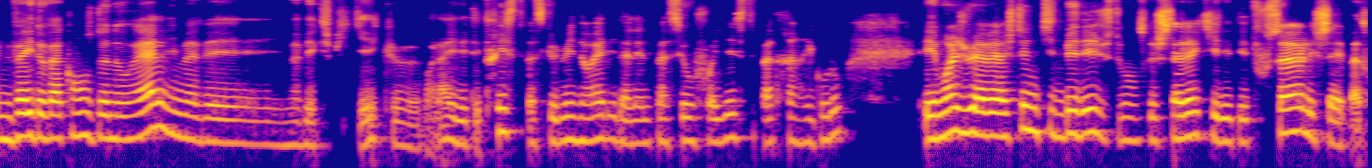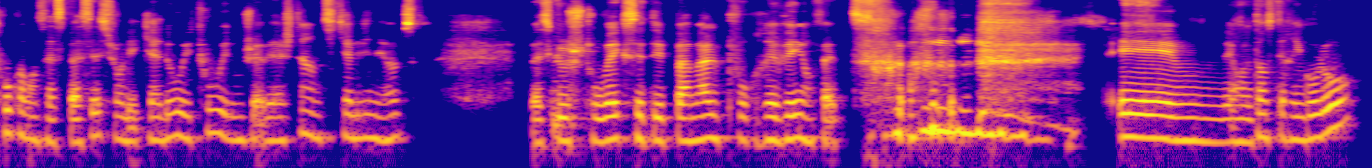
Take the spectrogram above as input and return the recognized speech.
une veille de vacances de Noël, il m'avait expliqué que voilà, il était triste parce que lui, Noël, il allait le passer au foyer, c'était pas très rigolo. Et moi, je lui avais acheté une petite BD, justement, parce que je savais qu'il était tout seul et je savais pas trop comment ça se passait sur les cadeaux et tout. Et donc, je lui avais acheté un petit Calvin et Hobbes parce que je trouvais que c'était pas mal pour rêver en fait. et, en même temps, c'était rigolo.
